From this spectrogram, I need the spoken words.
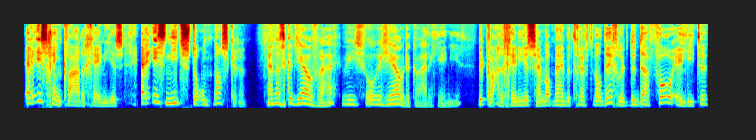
Er is geen kwade genius. Er is niets te ontmaskeren. En als ik het jou vraag, wie is volgens jou de kwade genius? De kwade genius zijn wat mij betreft wel degelijk de Davos-elite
